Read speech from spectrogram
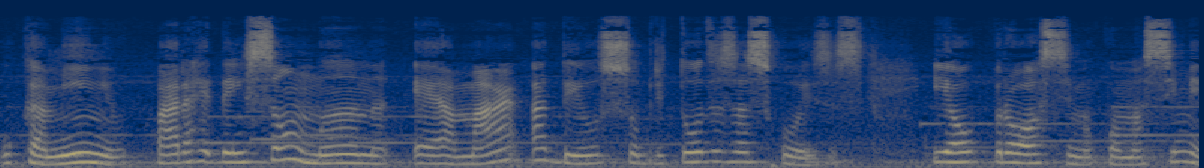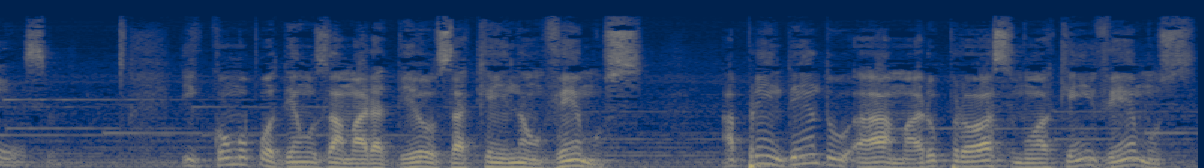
O caminho para a redenção humana é amar a Deus sobre todas as coisas e ao próximo como a si mesmo. E como podemos amar a Deus a quem não vemos? Aprendendo a amar o próximo a quem vemos,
